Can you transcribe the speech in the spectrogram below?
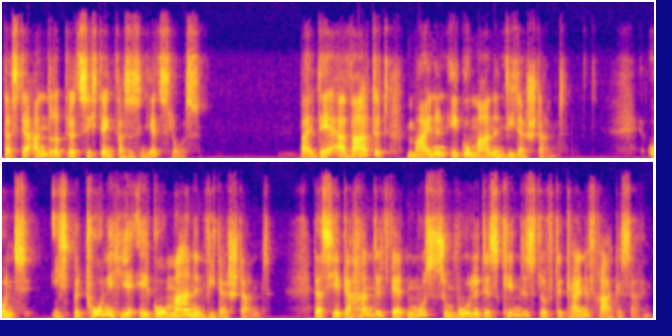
dass der andere plötzlich denkt, was ist denn jetzt los? Weil der erwartet meinen egomanen Widerstand. Und ich betone hier egomanen Widerstand. Dass hier gehandelt werden muss zum Wohle des Kindes, dürfte keine Frage sein.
